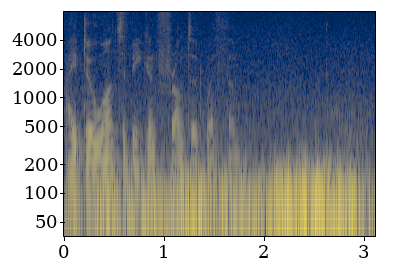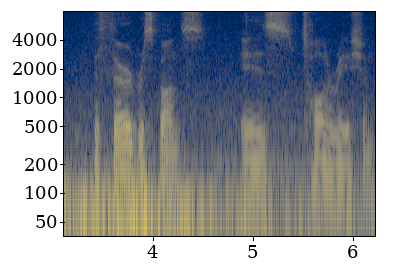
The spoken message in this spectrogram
I don't want to be confronted with them. The third response is toleration,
